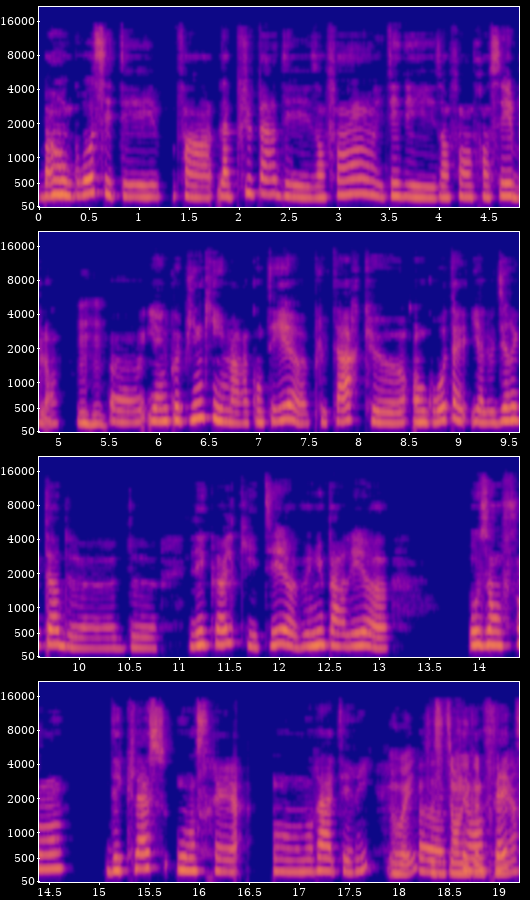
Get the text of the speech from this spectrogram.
bah en gros c'était, enfin la plupart des enfants étaient des enfants français blancs. Mhm. Euh, Il y a une copine qui m'a raconté euh, plus tard que en gros il y a le directeur de, de l'école qui était euh, venu parler aux enfants des classes où on serait on aurait atterri. Oui, ça c'était en école en fait, primaire.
